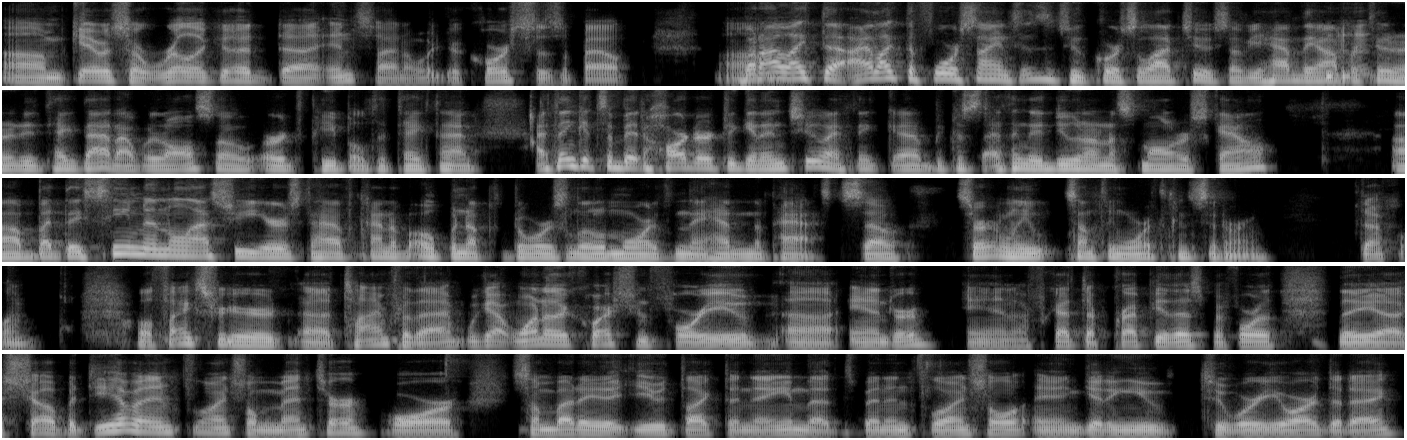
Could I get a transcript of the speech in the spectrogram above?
Um, gave us a really good uh, insight on what your course is about. Um, but I like the I like the Force Science Institute course a lot too. So if you have the mm-hmm. opportunity to take that, I would also urge people to take that. I think it's a bit harder to get into. I think uh, because I think they do it on a smaller scale, uh, but they seem in the last few years to have kind of opened up the doors a little more than they had in the past. So certainly something worth considering. Definitely. Well, thanks for your uh, time for that. We got one other question for you, uh, Andrew, and I forgot to prep you this before the uh, show. But do you have an influential mentor or somebody that you'd like to name that's been influential in getting you to where you are today?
